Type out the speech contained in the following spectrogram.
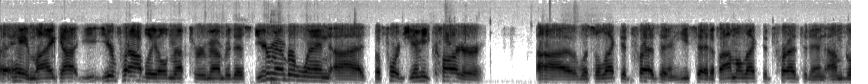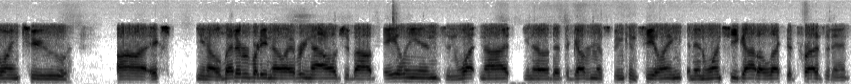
Uh, hey, Mike, uh, you- you're probably old enough to remember this. You remember when, uh, before Jimmy Carter uh, was elected president, he said, "If I'm elected president, I'm going to, uh, ex- you know, let everybody know every knowledge about aliens and whatnot, you know, that the government's been concealing." And then once he got elected president,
